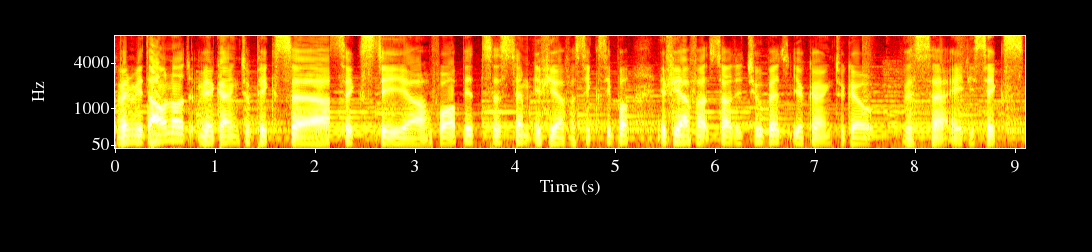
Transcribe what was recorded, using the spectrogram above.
When we download, we're going to pick the 64-bit system if you have a 60-bit. If you have a 32-bit, you're going to go with uh, 86.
